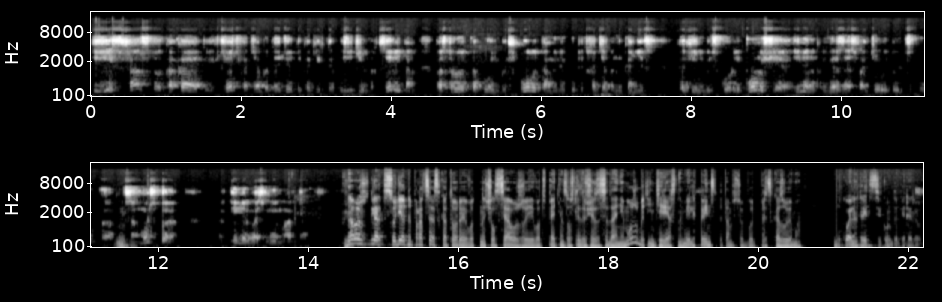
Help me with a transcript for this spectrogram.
и есть шанс, что какая-то их часть хотя бы дойдет до каких-то позитивных целей, там, построят какую-нибудь школу там, или купят хотя бы, наконец, какие-нибудь скорые помощи, или, например, заасфальтируют улицу э, Комсомольскую или 8 марта. На ваш взгляд, судебный процесс, который вот начался уже и вот в пятницу следующее заседание, может быть интересным? Или, в принципе, там все будет предсказуемо? Буквально 30 секунд до перерыва.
